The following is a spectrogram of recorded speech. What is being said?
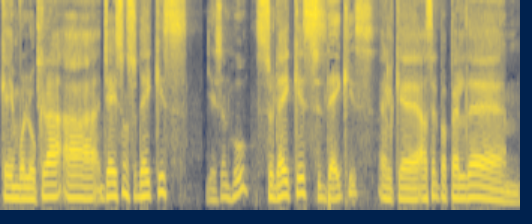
que involucra a Jason Sudeikis. Jason Who? Sudeikis, Sudeikis. el que hace el papel de mm,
